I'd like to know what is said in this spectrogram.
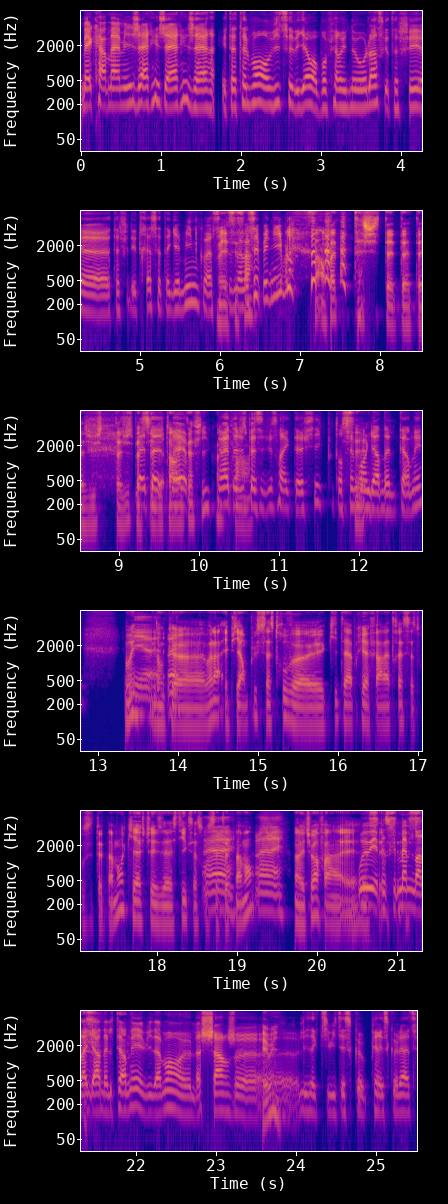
Mais quand même, il gère, il gère, il gère. Et t'as tellement envie de ces gars, on va pas faire une hola parce que t'as fait, euh, fait des tresses à ta gamine, quoi. C'est assez pénible. ça, en fait, t'as juste, juste, Bah, passé du temps ouais, avec ta fille. Quoi. Ouais, t'as Enfin, juste passé du temps avec ta fille, potentiellement en garde alternée. Oui, Mais, euh, donc ouais. euh, voilà. Et puis en plus, ça se trouve, euh, qui t'a appris à faire la tresse, ça se trouve c'est peut-être maman. Qui a acheté les élastiques, ça se trouve c'est peut-être maman. ouais, ouais. Non mais tu vois, enfin. Oui, oui, parce que même dans la garde alternée, évidemment, euh, la charge, Eh oui. les activités sco- périscolaires, etc.,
